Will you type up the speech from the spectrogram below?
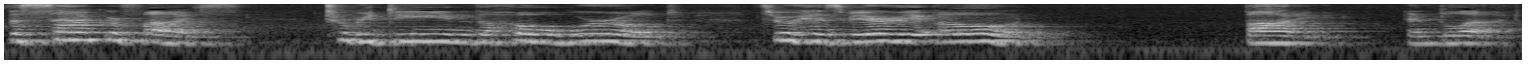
the sacrifice to redeem the whole world through his very own body and blood.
